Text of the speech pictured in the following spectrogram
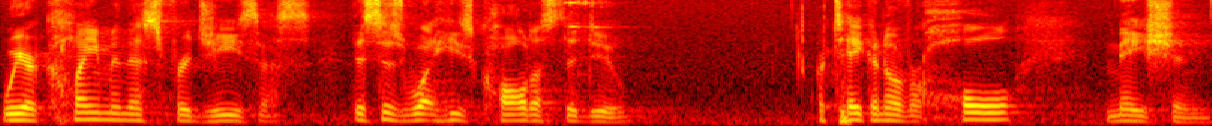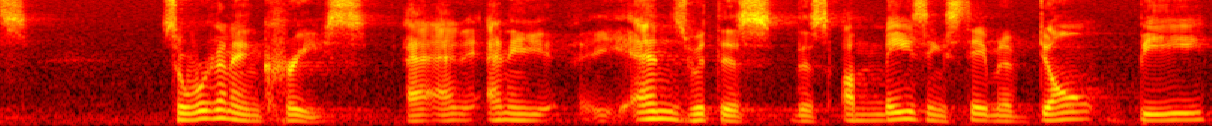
We are claiming this for Jesus. This is what He's called us to do. We're taking over whole nations. So we're going to increase. And, and he, he ends with this, this amazing statement of don't be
